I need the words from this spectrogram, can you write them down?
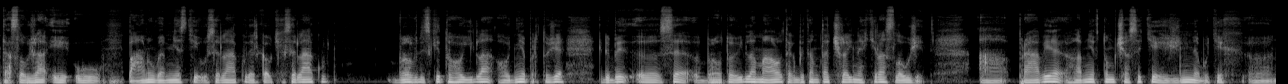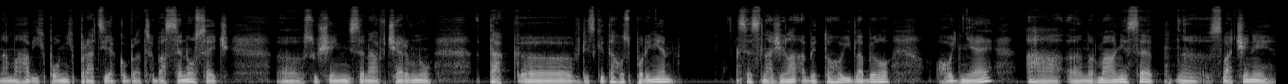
ta sloužila i u pánů ve městě, u sedláků, teďka u těch sedláků bylo vždycky toho jídla hodně, protože kdyby e, se bylo to jídla málo, tak by tam ta čelej nechtěla sloužit. A právě hlavně v tom čase těch žní nebo těch e, namáhavých polních prací, jako byla třeba senoseč, e, sušení sena v červnu, tak vždycky ta hospodyně se snažila, aby toho jídla bylo hodně a normálně se svačiny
